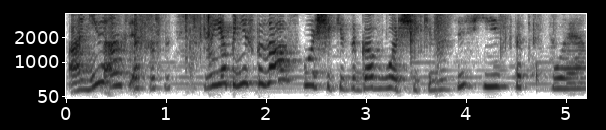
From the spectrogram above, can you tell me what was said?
Они, ну я бы не сказала спорщики-заговорщики, но здесь есть такое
